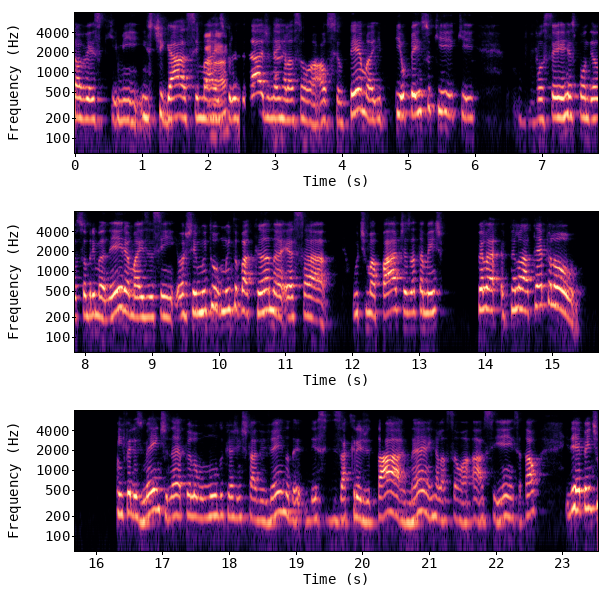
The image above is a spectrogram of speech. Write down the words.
talvez que me instigasse mais uhum. curiosidade né, em relação ao seu tema, e, e eu penso que, que você respondeu sobre maneira, mas assim, eu achei muito, muito bacana essa última parte, exatamente pela, pela até pelo infelizmente, né, pelo mundo que a gente está vivendo, de, desse desacreditar, né, em relação à, à ciência e tal, e de repente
